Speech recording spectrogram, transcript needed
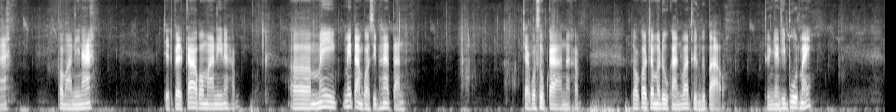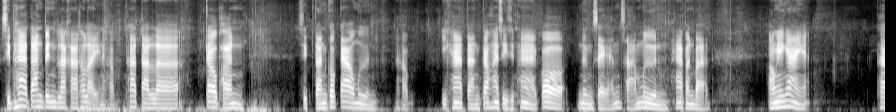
นะประมาณนี้นะเจ็ดแปดเก้าประมาณนี้นะครับเอ่อไม่ไม่ต่ำกว่าสิบห้าตัน จากประสบการณ์นะครับ เราก็จะมาดูกันว่าถึงหรือเปล่า ถึงอย่างที่พูดไหมสิบห้าตันเป็นราคาเท่าไหร่นะครับ ถ้าตันละเก้าพันสิบตันก็เก้าหมื่นนะครับ อีกห้าตันเก้าห้าสี่สิบห้าก็หนึ่งแสนสามหมื่นห้าพันบาท เอาง่ายๆอะถ้า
